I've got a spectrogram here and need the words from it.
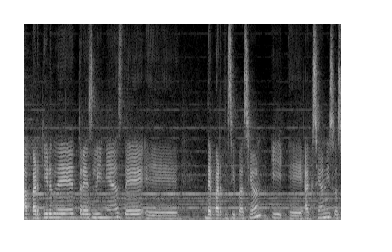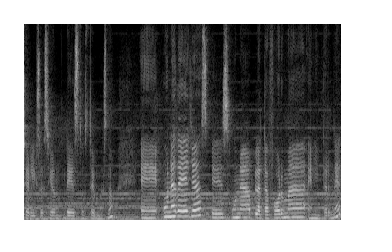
a partir de tres líneas de, eh, de participación y eh, acción y socialización de estos temas. ¿no? Eh, una de ellas es una plataforma en internet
